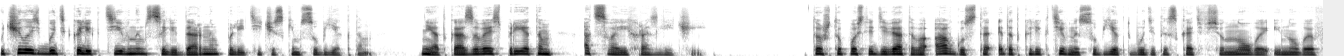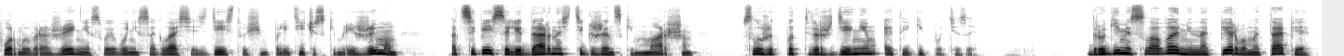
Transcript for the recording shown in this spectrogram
училась быть коллективным солидарным политическим субъектом, не отказываясь при этом от своих различий. То, что после 9 августа этот коллективный субъект будет искать все новые и новые формы выражения своего несогласия с действующим политическим режимом, от цепей солидарности к женским маршам, служит подтверждением этой гипотезы. Другими словами, на первом этапе –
